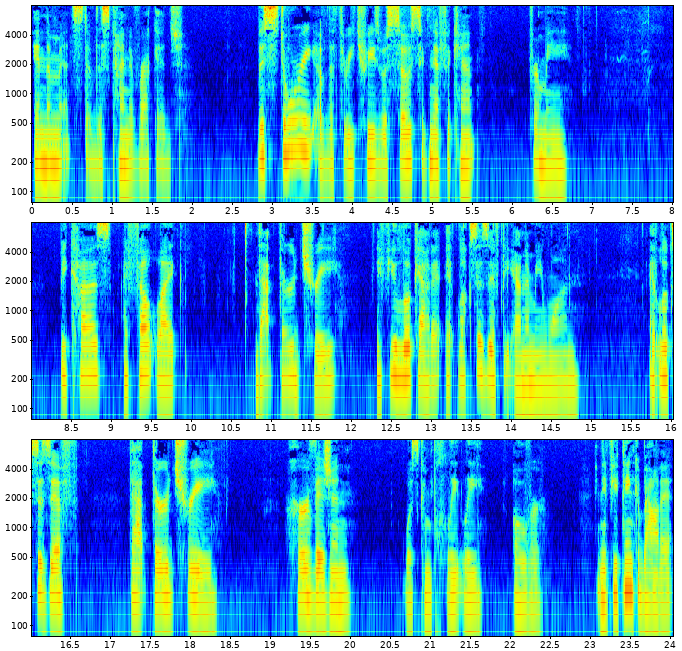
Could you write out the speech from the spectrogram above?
in the midst of this kind of wreckage? The story of the three trees was so significant for me because I felt like that third tree, if you look at it, it looks as if the enemy won. It looks as if that third tree, her vision was completely over. And if you think about it,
